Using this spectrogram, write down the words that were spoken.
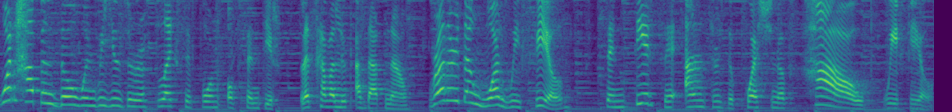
What happens though when we use the reflexive form of sentir? Let's have a look at that now. Rather than what we feel, sentirse answers the question of how we feel.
